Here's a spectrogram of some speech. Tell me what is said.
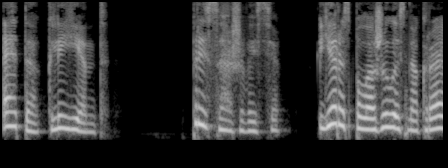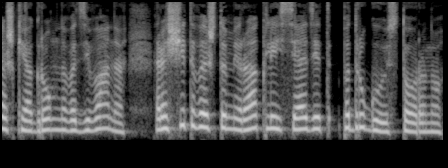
Это клиент. Присаживайся. Я расположилась на краешке огромного дивана, рассчитывая, что Мираклий сядет по другую сторону,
